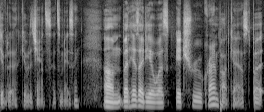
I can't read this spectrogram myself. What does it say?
give it a give it a chance. It's amazing. Um, but his idea was a true crime podcast, but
